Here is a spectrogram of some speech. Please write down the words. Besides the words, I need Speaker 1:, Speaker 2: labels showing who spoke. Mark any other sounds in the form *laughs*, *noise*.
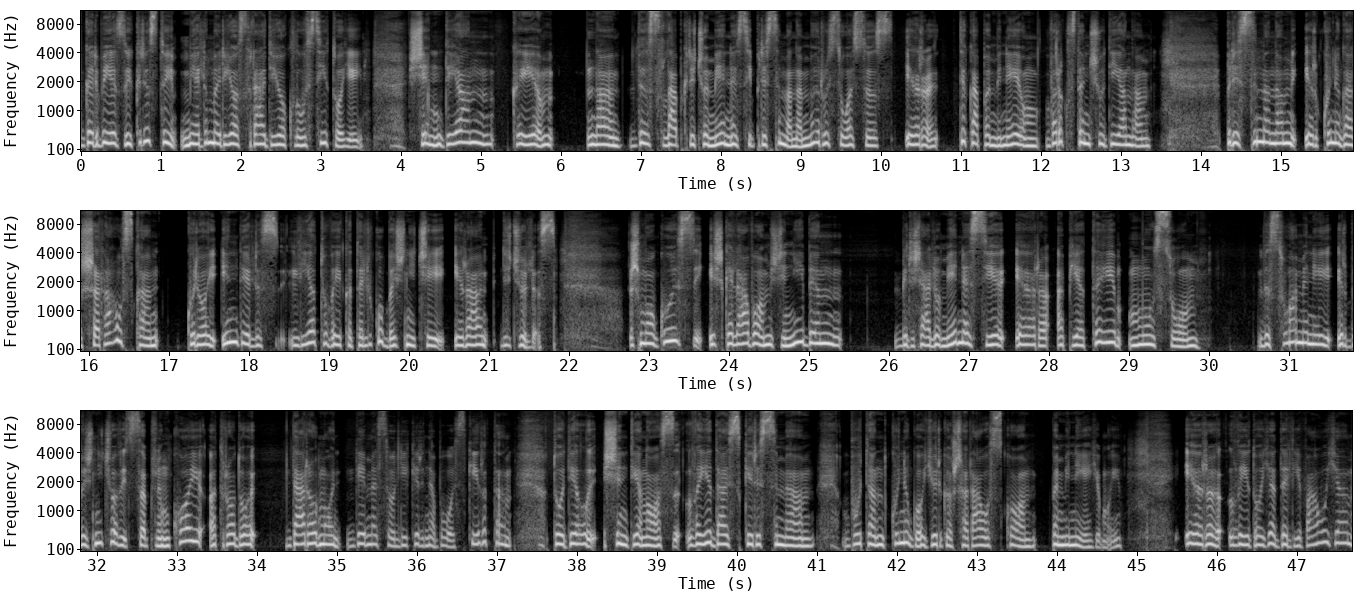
Speaker 1: Garbėjai Kristui, mėly Marijos radio klausytojai. Šiandien, kai na, vis lapkričio mėnesį prisimena mirusiuosius ir tik ką paminėjom vargstančių dieną, prisimenam ir kuniga Šarauską, kurio indėlis Lietuvai katalikų bažnyčiai yra didžiulis. Žmogus iškeliavo amžinybėn birželio mėnesį ir apie tai mūsų visuomeniai ir bažnyčios aplinkoje atrodo deramo dėmesio lyg ir nebuvo skirta, todėl šiandienos laidą skirsime būtent kunigo Jurgio Šarausko paminėjimui. Ir laidoje dalyvauja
